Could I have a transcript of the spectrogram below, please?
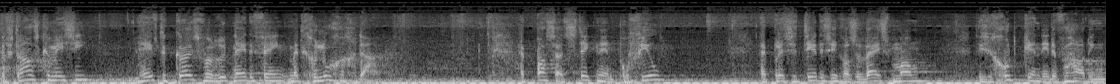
De Vertrouwenscommissie heeft de keuze voor Ruud Nederveen met genoegen gedaan. Hij past uitstekend in het profiel. Hij presenteerde zich als een wijs man die zich goed kende in de verhouding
